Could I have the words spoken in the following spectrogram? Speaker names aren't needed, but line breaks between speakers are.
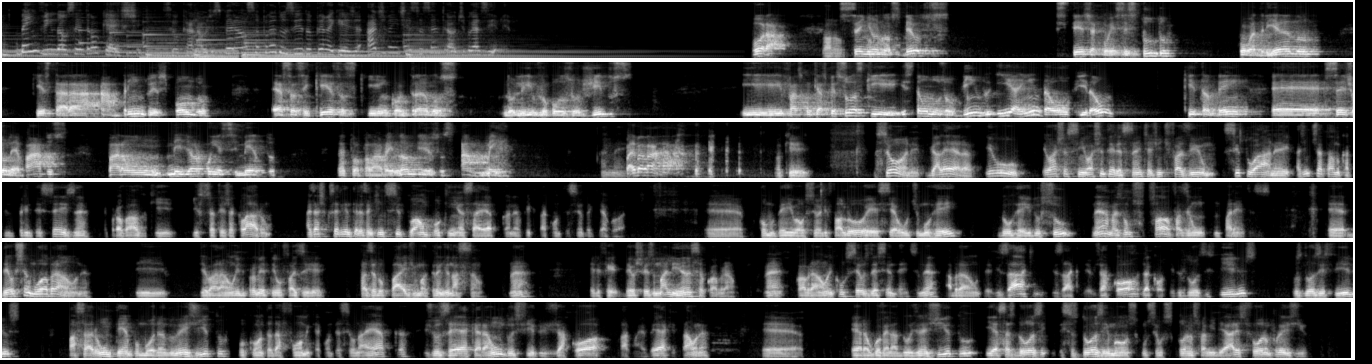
Bem-vindo ao Centralcast, seu canal de esperança produzido pela Igreja Adventista Central de Brasília.
Ora, Senhor nosso Deus, esteja com esse estudo, com Adriano, que estará abrindo e expondo essas riquezas que encontramos no livro Os Ungidos, e faz com que as pessoas que estão nos ouvindo e ainda ouvirão, que também é, sejam levados para um melhor conhecimento da tua palavra. Em nome de Jesus. Amém.
Amém.
Vai, vai lá.
ok. Sione, galera, eu, eu acho assim, eu acho interessante a gente fazer um, situar, né? A gente já está no capítulo 36, né? É provável que isso já esteja claro, mas acho que seria interessante a gente situar um pouquinho essa época, né? O que está acontecendo aqui agora. É, como bem o Alcione falou, esse é o último rei do rei do sul, né? Mas vamos só fazer um, um parênteses. É, Deus chamou Abraão, né? E de Abraão ele prometeu fazer, fazer o pai de uma grande nação, né? Ele fez, Deus fez uma aliança com Abraão, né? Com Abraão e com seus descendentes, né? Abraão teve Isaac, Isaac teve Jacó, Jacó teve 12 filhos, os doze filhos passaram um tempo morando no Egito, por conta da fome que aconteceu na época. José, que era um dos filhos de Jacó, lá com Rebeca e tal, né? É, era o governador do Egito, e essas 12, esses doze irmãos com seus clãs familiares foram para o Egito.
